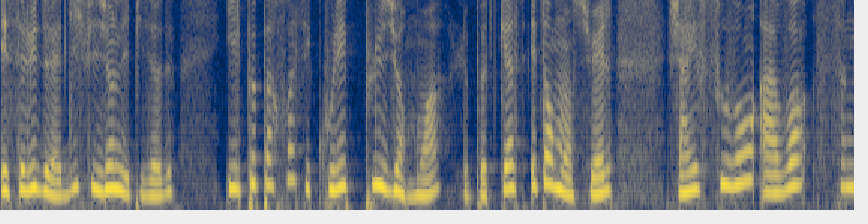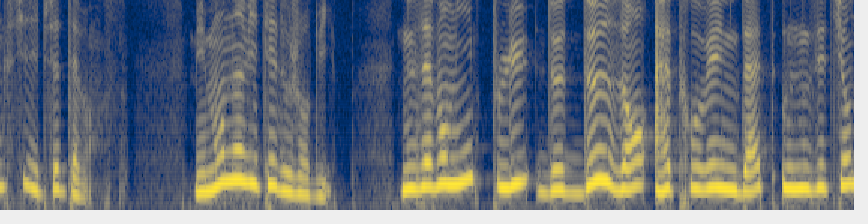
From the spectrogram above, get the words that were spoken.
et celui de la diffusion de l'épisode, il peut parfois s'écouler plusieurs mois, le podcast étant mensuel, j'arrive souvent à avoir 5-6 épisodes d'avance. Mais mon invité d'aujourd'hui, nous avons mis plus de deux ans à trouver une date où nous étions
